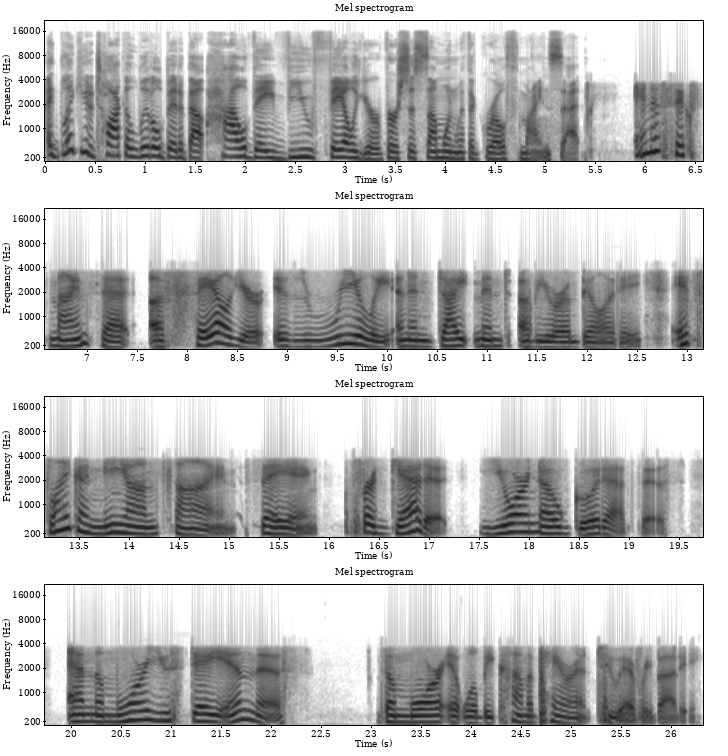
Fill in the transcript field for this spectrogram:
i'd like you to talk a little bit about how they view failure versus someone with a growth mindset in a fixed mindset, a failure is really an indictment of your ability. It's like a neon sign saying, forget it, you're no good at this. And the more you stay in this, the more it will become apparent to everybody.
